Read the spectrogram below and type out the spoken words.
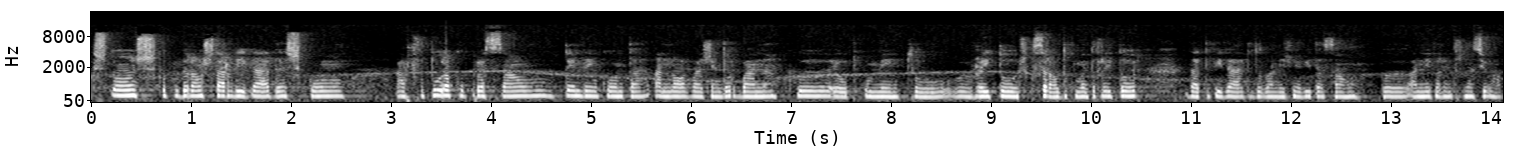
questões que poderão estar ligadas com a futura cooperação, tendo em conta a nova agenda urbana, que é o documento reitor, que será o documento reitor da atividade de urbanismo e habitação uh, a nível internacional.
